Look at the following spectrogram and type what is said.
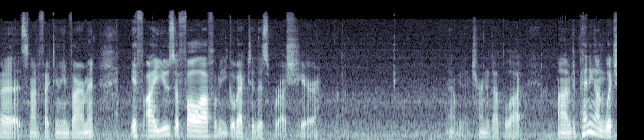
Uh, it's not affecting the environment. If I use a fall off, let me go back to this brush here. I'm going to turn it up a lot. Um, depending on which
